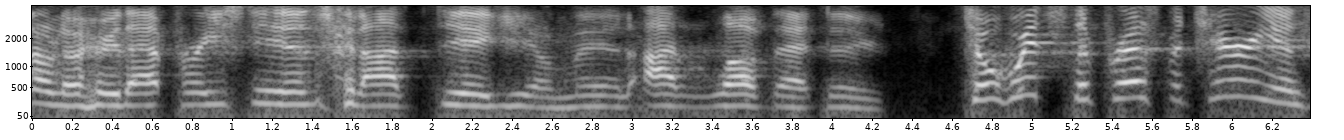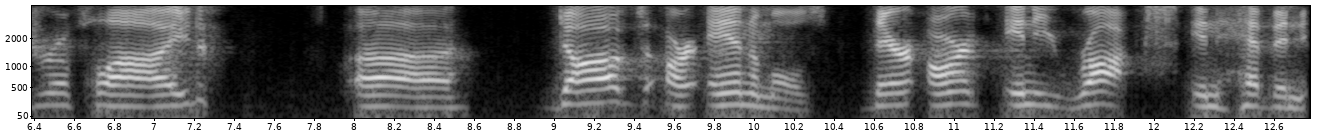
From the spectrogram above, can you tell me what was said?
don't know who that priest is, and I dig him, man. I love that dude. To which the Presbyterians replied, uh, dogs are animals. There aren't any rocks in heaven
